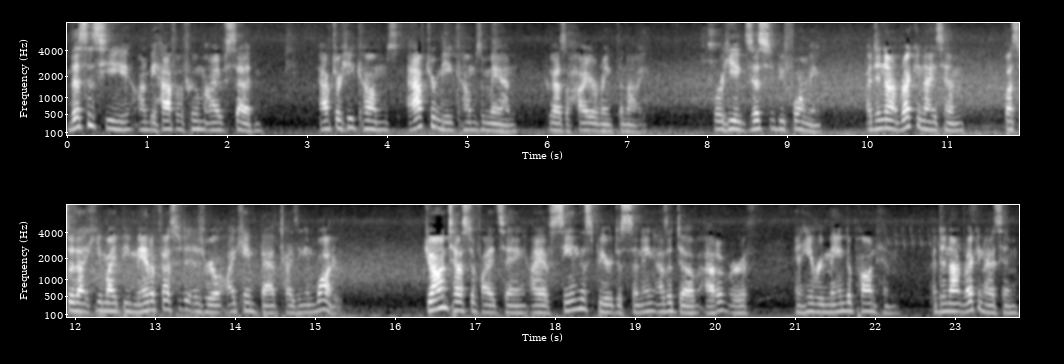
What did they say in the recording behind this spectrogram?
This is he on behalf of whom I have said, After he comes, after me comes a man who has a higher rank than I. For he existed before me. I did not recognize him, but so that he might be manifested to Israel, I came baptizing in water. John testified, saying, I have seen the Spirit descending as a dove out of earth, and he remained upon him. I did not recognize him,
